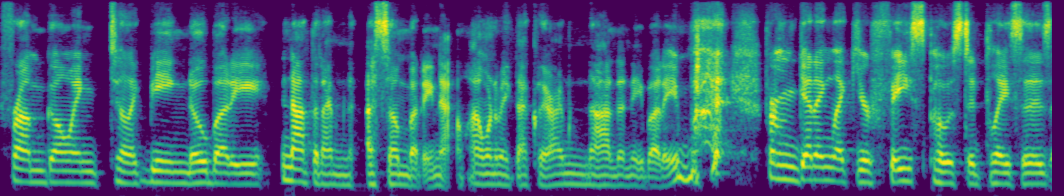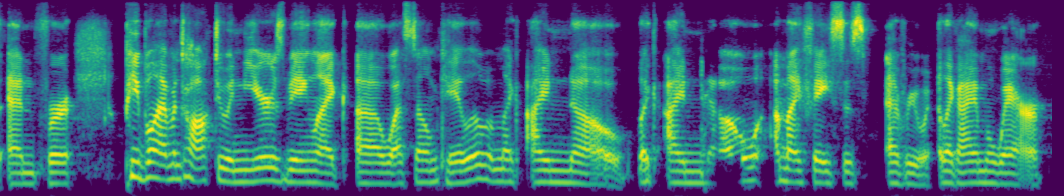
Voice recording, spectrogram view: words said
from going to like being nobody, not that I'm a somebody now. I want to make that clear. I'm not anybody, but from getting like your face posted places and for people I haven't talked to in years being like, uh, West Elm Caleb, I'm like, I know, like, I know my face is everywhere. Like, I am aware.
